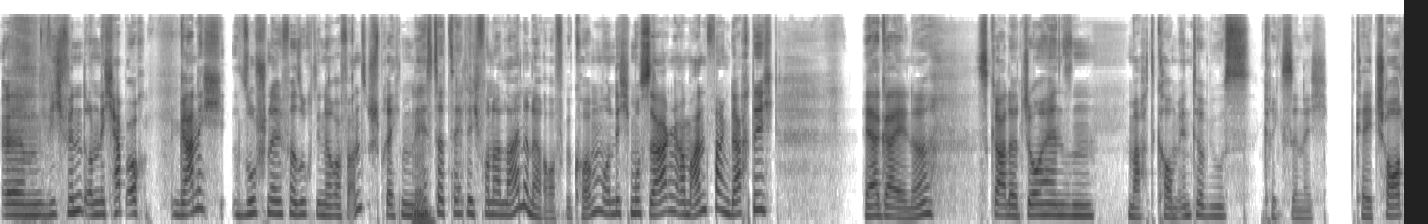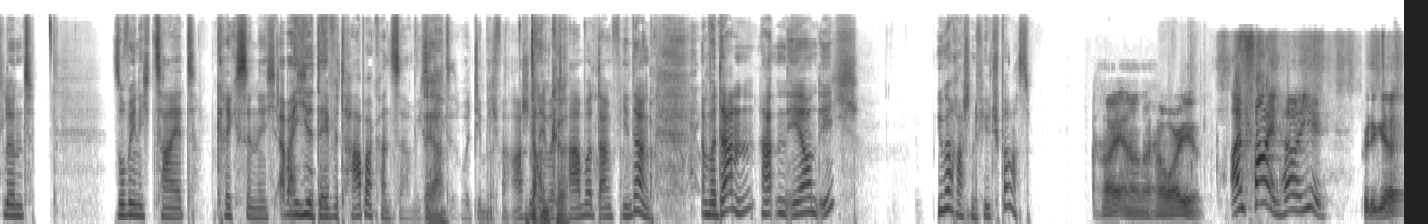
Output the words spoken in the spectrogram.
ähm, wie ich finde. Und ich habe auch gar nicht so schnell versucht, ihn darauf anzusprechen. Mhm. Er ist tatsächlich von alleine darauf gekommen. Und ich muss sagen, am Anfang dachte ich, ja geil, ne? Scarlett Johansson macht kaum Interviews, kriegst du nicht. Kate Shortland, so wenig Zeit, kriegst du nicht. Aber hier, David Harbour kannst du haben. Ich ja. sagte, wollt ihr mich verarschen? Danke. David Harbour, dank, vielen Dank. Aber dann hatten er und ich überraschend viel Spaß. Hi Anna, how are you? I'm fine, how are you? Pretty good.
